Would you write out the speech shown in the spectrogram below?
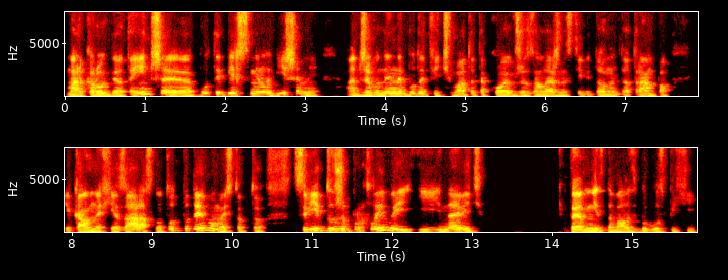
Марко Рубіо та інше, бути більш сміливішими, адже вони не будуть відчувати такої вже залежності від Дональда Трампа, яка у них є зараз. Ну тут подивимось. Тобто, світ дуже бурхливий, і навіть певні, здавалось би, успіхи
